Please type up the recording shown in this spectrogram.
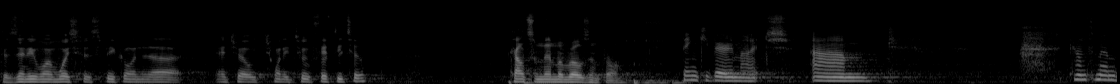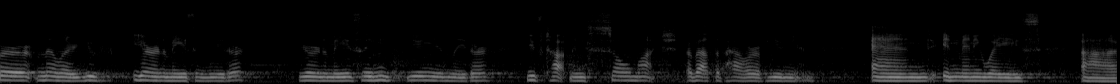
does anyone wish to speak on uh, intro 2252? Councilmember Rosenthal. Thank you very much. Um, Councilmember Miller, you've, you're an amazing leader. You're an amazing union leader. You've taught me so much about the power of union. And in many ways, uh, uh,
